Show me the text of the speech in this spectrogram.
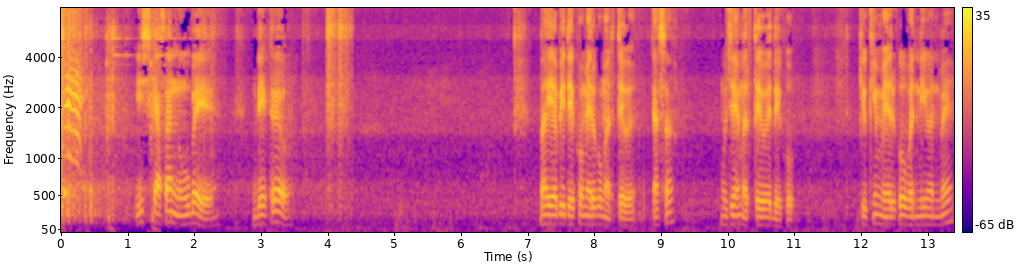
Dead! इश कैसा नूब है ये? देख रहे हो? भाई अभी देखो मेरे को मरते हुए। कैसा? मुझे मरते हुए देखो। क्योंकि मेरे को वन वन में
